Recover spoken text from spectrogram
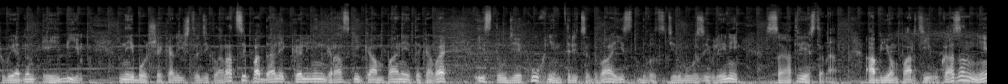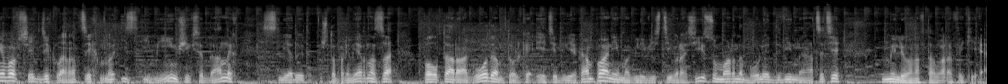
Sweden AB. Наибольшее количество деклараций подали калининградские компании ТКВ и студия кухни 32 из 22 заявлений соответственно. Объем партий указан не во всех декларациях, но из имеющихся данных следует, что примерно за полтора года только эти две компании могли вести в России суммарно более 12 миллионов товаров IKEA.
